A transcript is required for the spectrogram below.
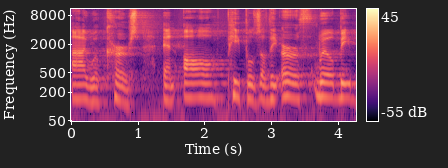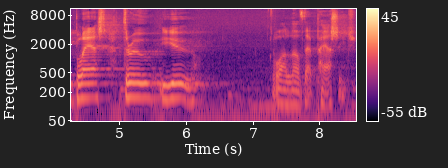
I will curse. And all peoples of the earth will be blessed through you. Oh, I love that passage.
